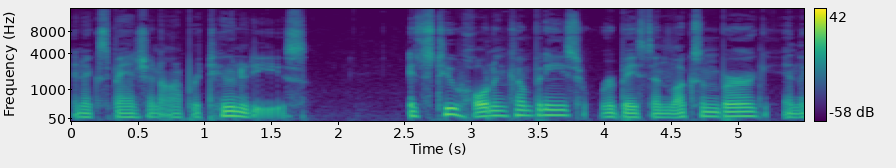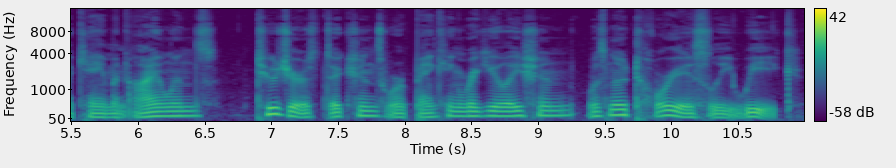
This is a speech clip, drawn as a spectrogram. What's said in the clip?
and expansion opportunities. Its two holding companies were based in Luxembourg and the Cayman Islands, two jurisdictions where banking regulation was notoriously weak.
